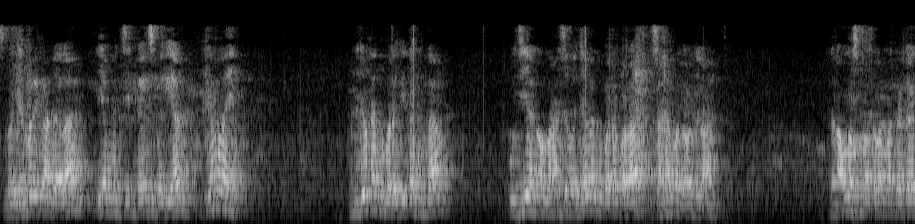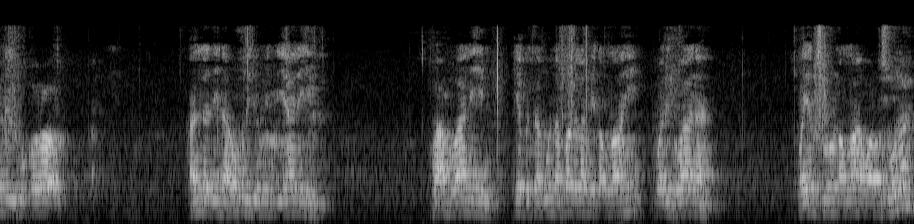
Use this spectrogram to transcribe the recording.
Sebagian mereka adalah yang mencintai sebagian yang lain. Menunjukkan kepada kita tentang ujian Allah Azza wa Jalla kepada para sahabat radhiyallahu anhu. Dan Allah SWT mengatakan lil fuqara alladziina ukhriju min diyarihim wa amwalihim yabtaguna fadlan min Allah wa ridwana wa yansuruna Allah wa rasulahu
